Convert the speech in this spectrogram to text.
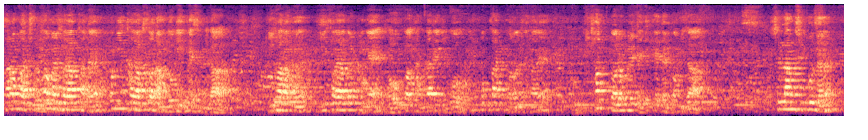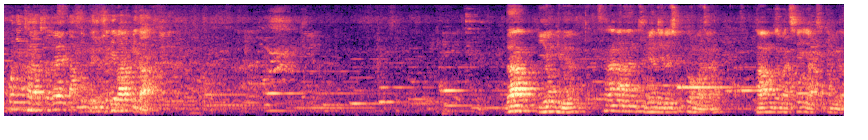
사랑과 충성을 서약하는 혼인 서약서 낭독이 있겠습니다. 두 사람은 이 서약을 통해 더욱더 단단해지고 행복한 결혼 생활에 첫 걸음을 내딛게 될 겁니다. 신랑 신부는 혼인 서약서를 낭독해 주시기 바랍니다. 나 이영기는 사랑하는 신부로 맞아 다음과 같이 약속합니다.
